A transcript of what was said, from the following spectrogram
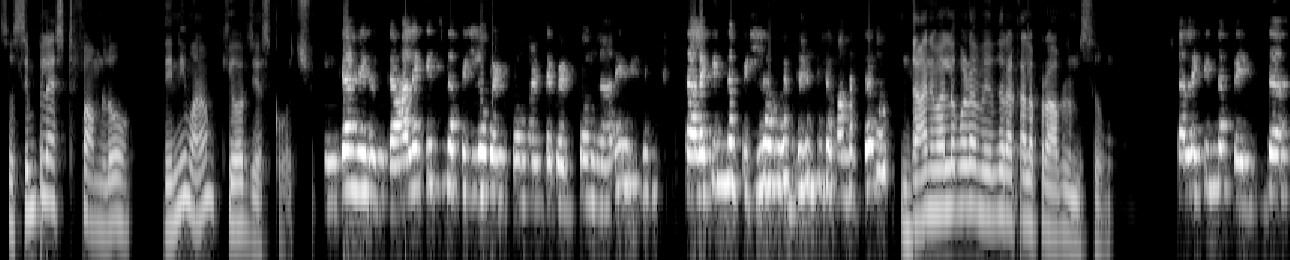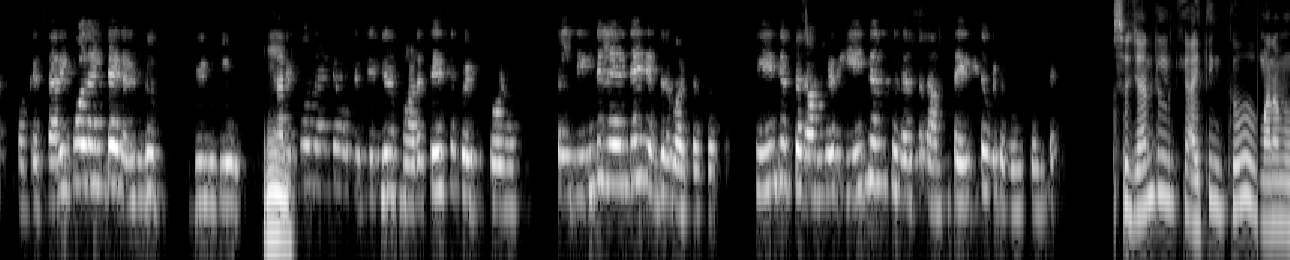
సో సింపులెస్ట్ ఫామ్లో దీన్ని మనం క్యూర్ చేసుకోవచ్చు. ఇంకా మీరు కాళ్ళ కింద పిల్లో పెట్టుకోమంటే పెట్టుకోం కానీ తల కింద పిల్ల మాత్రం దానివల్ల కూడా వివిధ రకాల ప్రాబ్లమ్స్ తల కింద పెద్ద ఒక సరిపోదంటే రెండు దిండ్లు సరిపోదంటే ఒక దిండుని మడతేసి పెట్టుకోవడం. అసలు దిండు లేదే నిద్ర పట్టదు. ఏం చెప్తారు డాక్టర్ గారు? ఏం జరుగుతుంది అసలు అంత ఎత్తు పెట్టుకుంటే సో జనరల్‌గా ఐ థింక్ మనము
